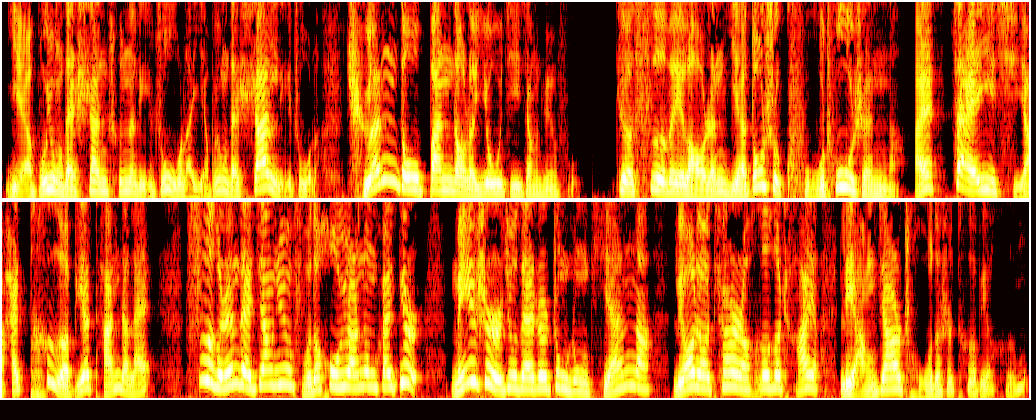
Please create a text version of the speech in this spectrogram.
也不用在山村子里住了，也不用在山里住了，全都搬到了游击将军府。这四位老人也都是苦出身呐，哎，在一起啊，还特别谈得来。四个人在将军府的后院弄块地儿，没事就在这种种田呢，聊聊天啊，喝喝茶呀，两家处的是特别和睦。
